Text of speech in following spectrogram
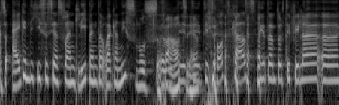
Also eigentlich ist es ja so ein lebender Organismus. Also Art, die, ja. die, die, Podcasts, die dann durch die Fehler äh,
